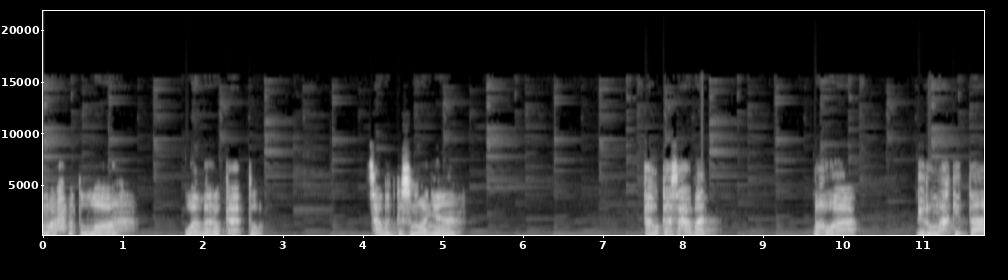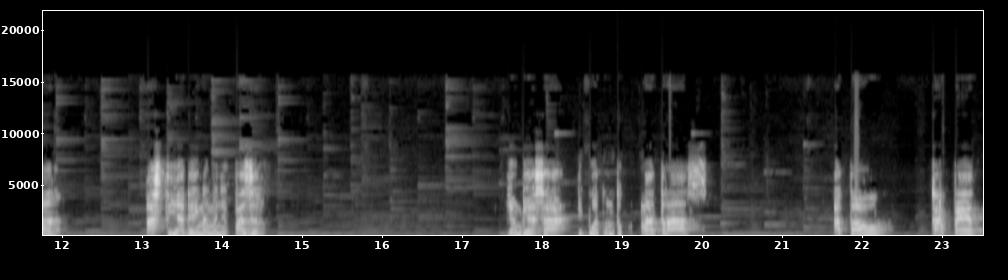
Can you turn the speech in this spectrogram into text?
warahmatullahi wabarakatuh. Sahabatku semuanya, tahukah sahabat bahwa di rumah kita pasti ada yang namanya puzzle yang biasa dibuat untuk matras atau karpet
